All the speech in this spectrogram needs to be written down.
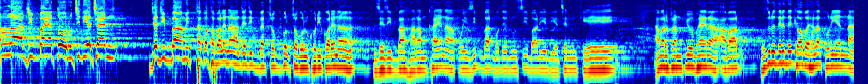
আল্লাহ জিব্বা এত রুচি দিয়েছেন। যে জিব্বা মিথ্যা কথা বলে না, যে জিব্বা চগল চগল খড়ি করে না, যে জিব্বা হারাম খায় না, ওই জিব্বার মধ্যে রুচি বাড়িয়ে দিয়েছেন কে? আমার প্রাণপ্রিয় ভাইরা আবার হুজুরদের দেখে অবহেলা করিয়েন না।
